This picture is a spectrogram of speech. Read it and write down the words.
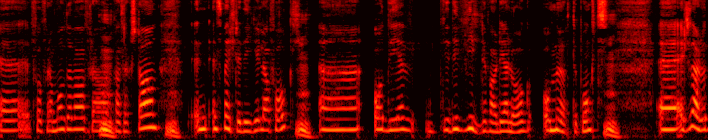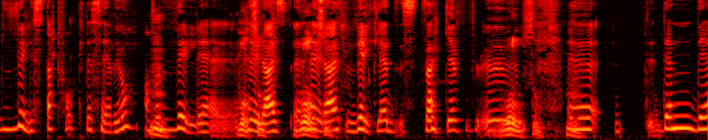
eh, folk fra Moldova, fra Mm. Kasakhstan. Mm. En, en smeltedigel av folk. Mm. Eh, og det de, de ville var dialog og møtepunkt. Mm. Eh, ellers er det jo et veldig sterkt folk. Det ser vi jo. Altså Mm. Veldig høyreist, eh, høyreist, velkledd, sterke uh, Voldsomt. Mm. eh, den, Det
